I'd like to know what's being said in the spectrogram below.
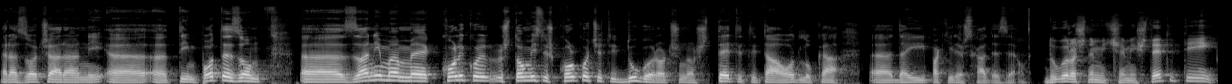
razočarani tim potezom. Zanima me koliko što misliš koliko će ti dugoročno štetiti ta odluka e, da ipak ideš s HDZ-om? Dugoročno mi će mi štetiti,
